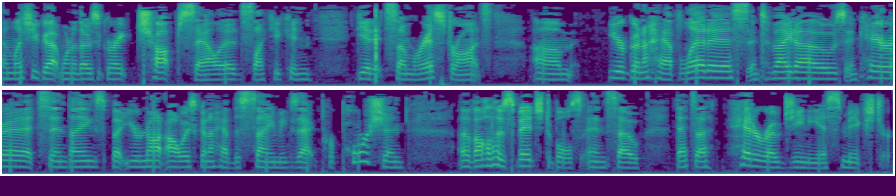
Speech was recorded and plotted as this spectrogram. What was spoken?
unless you've got one of those great chopped salads like you can get at some restaurants, um, you're going to have lettuce and tomatoes and carrots and things, but you're not always going to have the same exact proportion of all those vegetables, and so that's a heterogeneous mixture.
